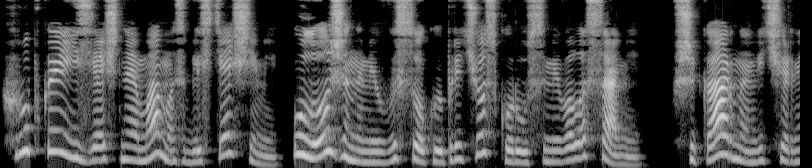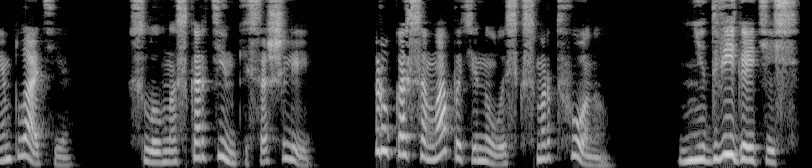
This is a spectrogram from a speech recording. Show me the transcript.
хрупкая и изящная мама с блестящими, уложенными в высокую прическу русыми волосами, в шикарном вечернем платье, словно с картинки сошли. Рука сама потянулась к смартфону. «Не двигайтесь!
